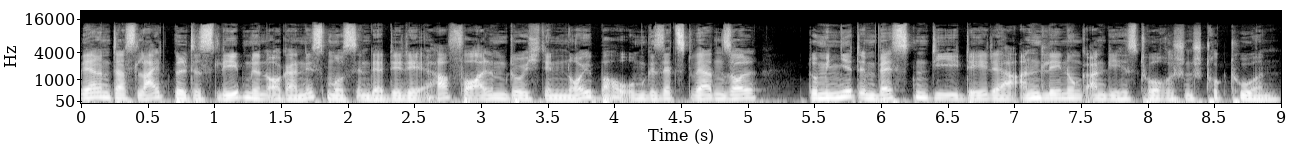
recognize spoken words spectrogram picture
Während das Leitbild des lebenden Organismus in der DDR vor allem durch den Neubau umgesetzt werden soll, dominiert im Westen die Idee der Anlehnung an die historischen Strukturen.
